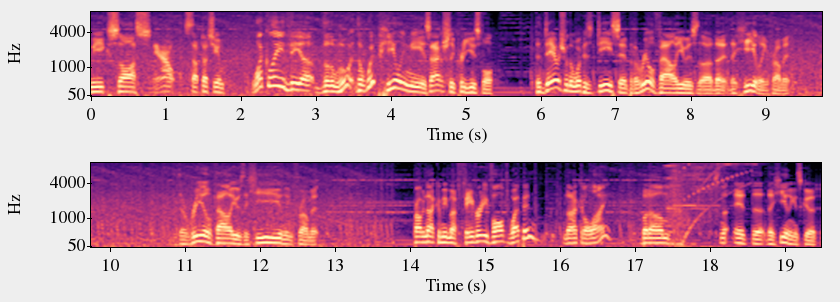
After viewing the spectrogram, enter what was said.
Weak sauce. Ow! Stop touching him. Luckily, the, uh, the the whip healing me is actually pretty useful. The damage from the whip is decent, but the real value is the, the, the healing from it. The real value is the healing from it. Probably not going to be my favorite evolved weapon, not going to lie. But, um, not, it, the, the healing is good.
